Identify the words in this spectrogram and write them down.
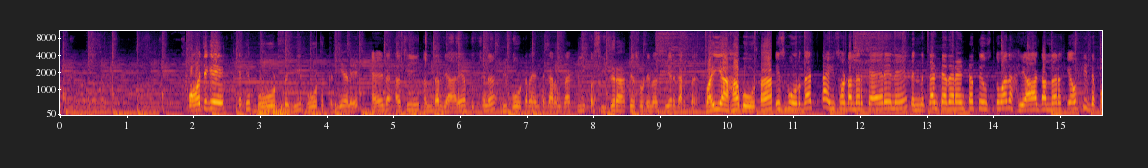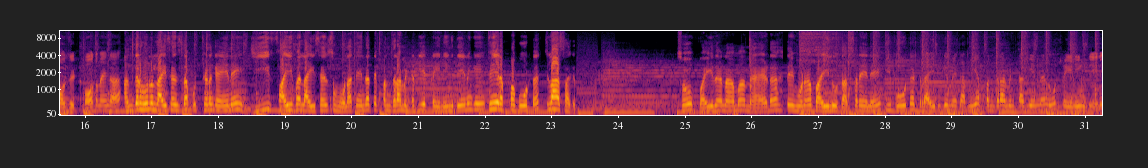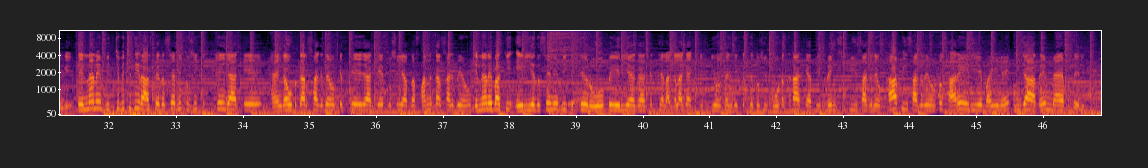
ਪਹੁੰਚ ਗਏ। ਇੱਥੇ ਬੋਟਸ ਹੀ ਬੋਟ ਖੜੀਆਂ ਨੇ। ਐਂਡ ਅਸੀਂ ਅੰਦਰ ਜਾ ਰਹੇ ਹਾਂ ਪੁੱਛਣ ਵੀ ਬੋਟ ਰੈਂਟ ਕਰਨ ਦਾ ਕੀ ਪ੍ਰੋਸੀਜਰ ਆ ਤੇ ਤੁਹਾਡੇ ਨਾਲ ਸ਼ੇਅਰ ਕਰਦਾ ਬਾਈ ਆਹ ਬੋਟ ਆ। ਇਸ ਬੋਟ ਦਾ 250 ਡਾਲਰ ਕਹਿ ਰਹੇ ਨੇ 3 ਘੰਟੇ ਦਾ ਰੈਂਟ ਤੇ ਉਸ ਤੋਂ ਬਾਅਦ 1000 ਡਾਲਰ ਸਿਕਿਉਰਿਟੀ ਡਿਪੋਜ਼ਿਟ ਬਹੁਤ ਮਹਿੰਗਾ। ਅੰਦਰ ਹੁਣ ਲਾਇਸੈਂਸ ਦਾ ਪੁੱਛਣ ਗਏ ਨੇ G5 ਲਾਇਸੈਂਸ ਹੋਣਾ ਚਾਹੀਦਾ ਤੇ 15 ਮਿੰਟ ਦੀ ਇਹ ਟ੍ਰੇਨਿੰਗ ਦੇਣਗੇ ਫਿਰ ਆਪਾਂ ਬੋਟ ਚਲਾ ਸਕਦੇ ਸੋ ਬਾਈ ਦਾ ਨਾਮ ਆ ਮੈਡ ਤੇ ਹੁਣ ਬਾਈ ਨੂੰ ਦੱਸ ਰਹੇ ਨੇ ਕਿ ਬੋਟ ਡਰਾਈਵ ਕਿਵੇਂ ਕਰਨੀ ਆ 15 ਮਿੰਟਾਂ ਦੀ ਇਹਨਾਂ ਨੂੰ ਟ੍ਰੇਨਿੰਗ ਦੇਣਗੇ। ਤੇ ਇਹਨਾਂ ਨੇ ਵਿੱਚ ਵਿੱਚ ਦੀ ਰਾਸਤੇ ਦੱਸਿਆ ਵੀ ਤੁਸੀਂ ਕਿੱਥੇ ਜਾ ਕੇ ਹੈਂਗ ਆਊਟ ਕਰ ਸਕਦੇ ਹੋ, ਕਿੱਥੇ ਜਾ ਕੇ ਤੁਸੀਂ ਆਪਦਾ ਫਨ ਕਰ ਸਕਦੇ ਹੋ। ਇਹਨਾਂ ਨੇ ਬਾਕੀ ਏਰੀਆ ਦੱਸੇ ਨੇ ਵੀ ਕਿੱਥੇ ਰੋਪ ਏਰੀਆ ਗਾ, ਕਿੱਥੇ ਅਲੱਗ-ਅਲੱਗ ਐਕਟੀਵਿਟੀ ਹੋ ਸਕਦੀ, ਕਿੱਥੇ ਤੁਸੀਂ ਬੋਟ ਖੜਾ ਕੇ ਆਪਦੀ ਡਰਿੰਕਸ ਪੀ ਸਕਦੇ ਹੋ, ਖਾ ਪੀ ਸਕਦੇ ਹੋ। ਤਾਂ ਸਾਰੇ ਏਰੀਏ ਬਾਈ ਨੇ ਸਮਝਾਤੇ ਮੈਪ ਦੇ ਵਿੱਚ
